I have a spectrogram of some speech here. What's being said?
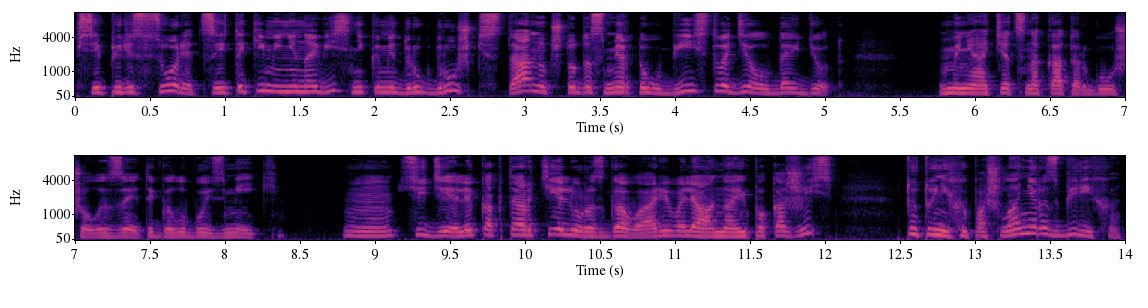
все перессорятся и такими ненавистниками друг дружки станут, что до смертоубийства дело дойдет. У меня отец на каторгу ушел из-за этой голубой змейки. М -м, сидели как-то артелью, разговаривали, а она и покажись. Тут у них и пошла неразбериха.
